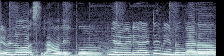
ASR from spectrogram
ഇത്രയേ ഉള്ളൂ. അസ്സാം വലൈക്കും ഇനിയൊരു വീഡിയോ ആയിട്ട് വീണ്ടും കാണാം.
